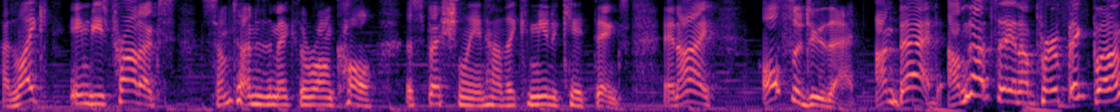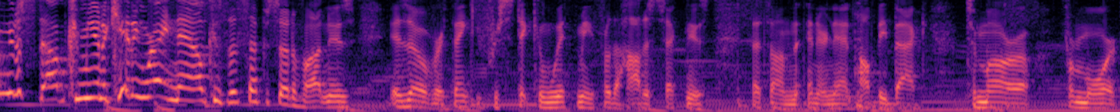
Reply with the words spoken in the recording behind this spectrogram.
I like AMD's products. Sometimes they make the wrong call, especially in how they communicate things, and I also do that. I'm bad. I'm not saying I'm perfect, but I'm gonna stop communicating right now because this episode of Hot News is over. Thank you for sticking with me for the hottest tech news that's on the internet. I'll be back tomorrow for more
